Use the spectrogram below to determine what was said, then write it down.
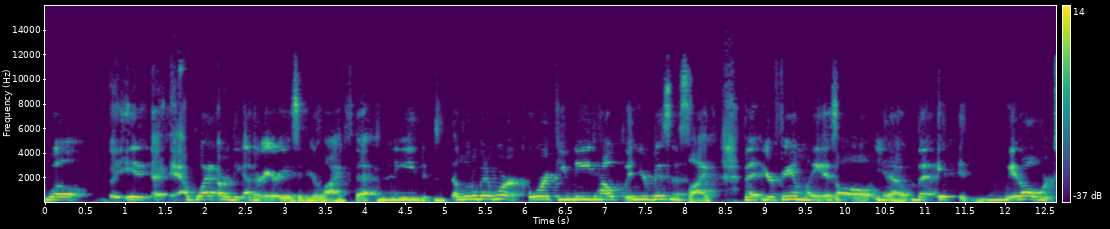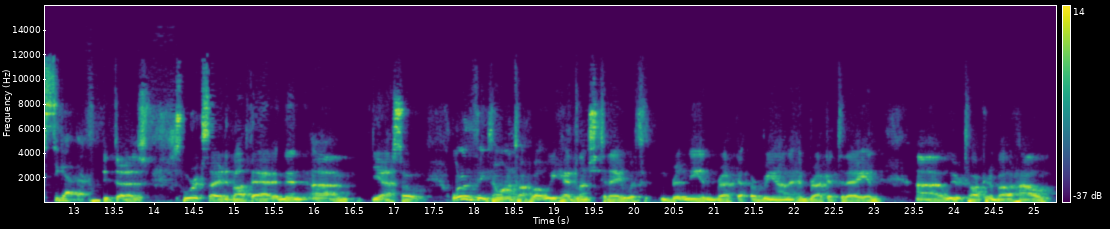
well it, what are the other areas of your life that need a little bit of work or if you need help in your business life but your family is all you know but it it, it all works together it does so we're excited about that and then um, yeah so one of the things i want to talk about we had lunch today with brittany and brecca or brianna and brecca today and uh, we were talking about how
